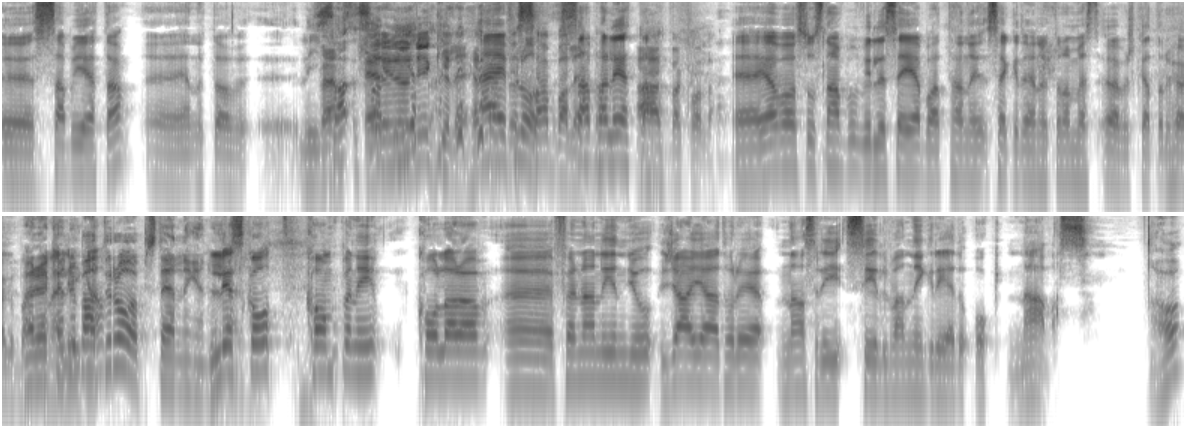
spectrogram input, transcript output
Eh, Sabieta, eh, en av eh, Vem? ligans... är det någon nyckel? Nej, förlåt. Sabaleta? Sabaleta. Ja, bara kolla. Eh, jag var så snabb och ville säga bara att han är säkert en av de mest överskattade högerbackarna i kan du ligan. bara dra upp ställningen? Lescott, Company, Kolarov, eh, Fernandinho, Yaya Touré, Nasri, Silva, Negredo och Navas. Ja,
